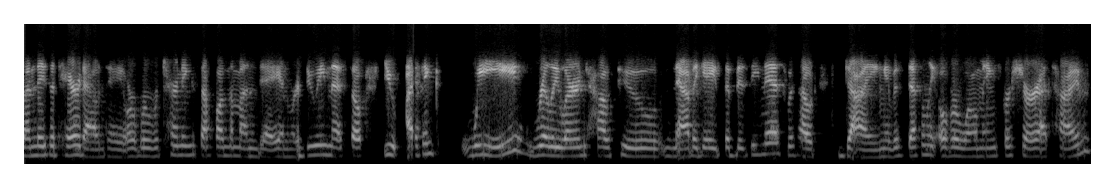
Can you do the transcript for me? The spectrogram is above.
Sunday's a teardown day or we're returning stuff on the Monday and we're doing this. So you I think we really learned how to navigate the busyness without dying. It was definitely overwhelming for sure at times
